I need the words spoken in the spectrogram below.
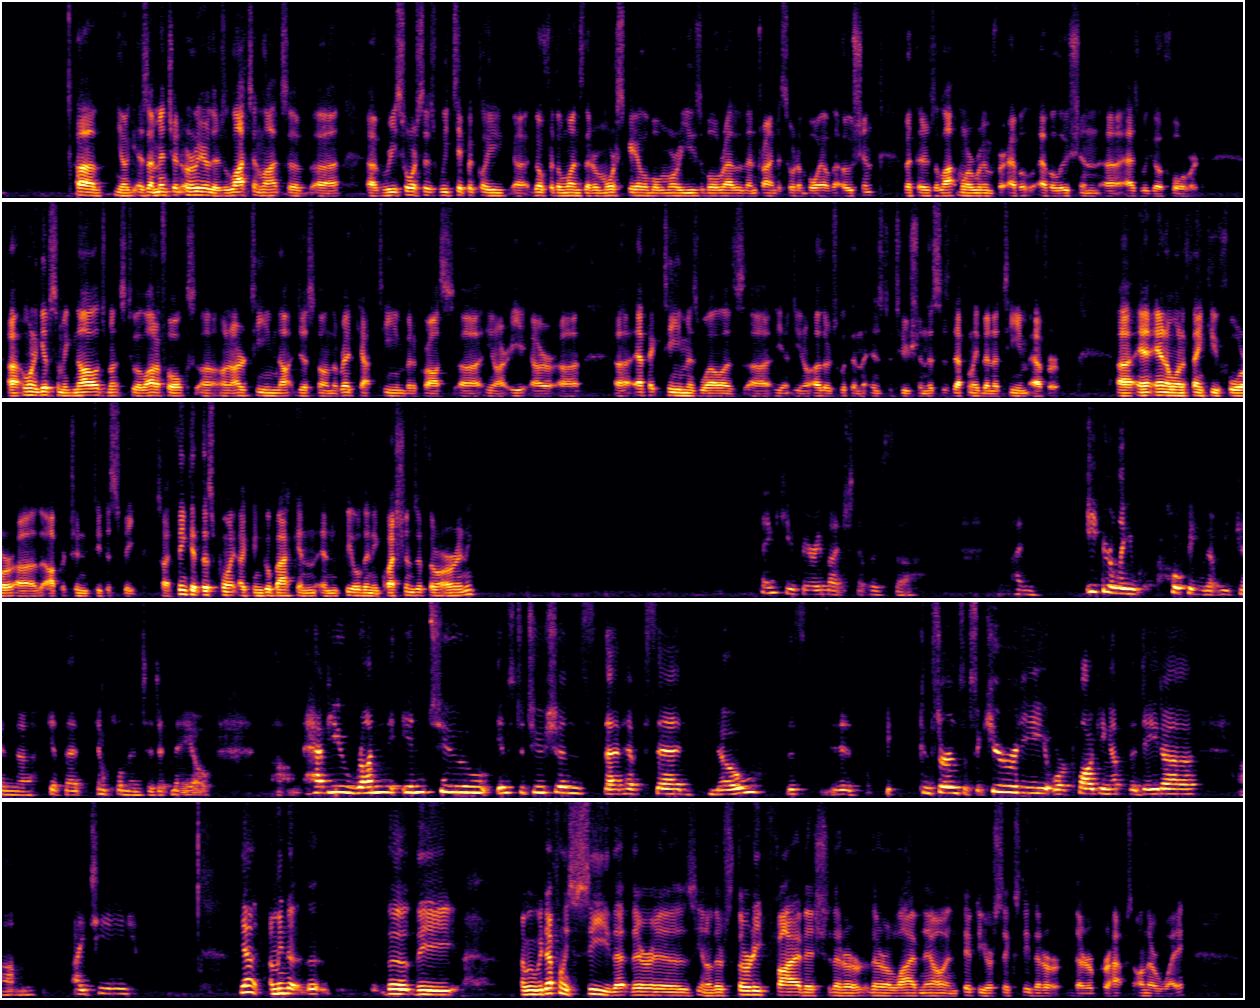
Uh, you know, as I mentioned earlier, there's lots and lots of, uh, of resources. We typically uh, go for the ones that are more scalable, more usable, rather than trying to sort of boil the ocean. But there's a lot more room for evol evolution uh, as we go forward. Uh, I want to give some acknowledgments to a lot of folks on our team, not just on the REDCap team, but across you know our, our uh, EPIC team as well as uh, you, know others within the institution. This has definitely been a team effort. Uh, and, and, I want to thank you for uh, the opportunity to speak. So I think at this point I can go back and, and field any questions if there are any. Thank you very much. That was, uh, I'm eagerly hoping that we can uh, get that implemented at Mayo. Um, have you run into institutions that have said no, this concerns of security or clogging up the data, um, IT? Yeah, I mean the, the the I mean we definitely see that there is you know there's 35 ish that are that are live now and 50 or 60 that are that are perhaps on their way.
